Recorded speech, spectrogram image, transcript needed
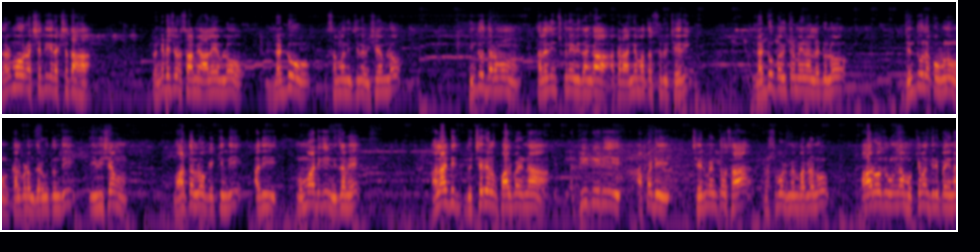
ధర్మో రక్షతి రక్షత. వెంకటేశ్వర స్వామి ఆలయంలో లడ్డు సంబంధించిన విషయంలో హిందూ ధర్మం తలదించుకునే విధంగా అక్కడ అన్య మతస్థులు చేరి లడ్డు పవిత్రమైన లడ్డులో జంతువుల కొవ్వును కలపడం జరుగుతుంది. ఈ విషయం వార్తల్లోకి ఎక్కింది. అది ముమ్మాటికి నిజమే. అలాంటి దుశ్చర్యలకు పాల్పడిన టీటీడీ అప్పటి చైర్మన్తో సహా ట్రస్ట్ బోర్డు మెంబర్లను ఆ రోజు ఉన్న ముఖ్యమంత్రి పైన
